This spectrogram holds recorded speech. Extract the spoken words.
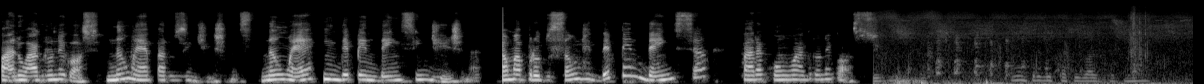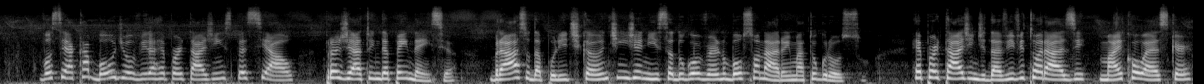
para o agronegócio. Não é para os indígenas, não é independência indígena. É uma produção de dependência para com o agronegócio. Você acabou de ouvir a reportagem especial Projeto Independência, braço da política anti-ingenista do governo Bolsonaro em Mato Grosso. Reportagem de Davi Vitorazzi, Michael Esker,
